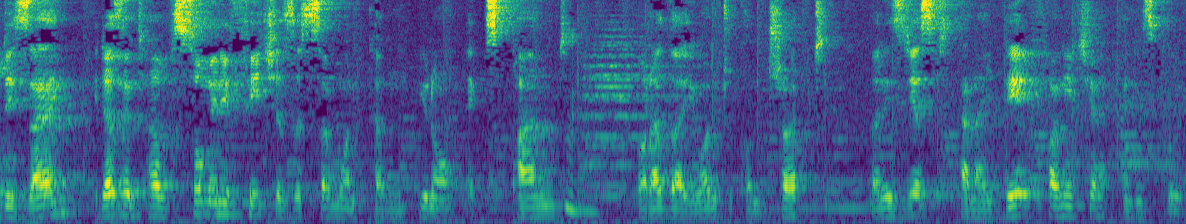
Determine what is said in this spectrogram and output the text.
design. It doesn't have so many features that someone can, you know, expand Mm-hmm. or rather you want to contract. But it's just an ideal furniture and it's good.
